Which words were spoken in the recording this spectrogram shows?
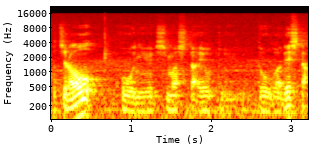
こちらを購入しましたよという動画でした。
